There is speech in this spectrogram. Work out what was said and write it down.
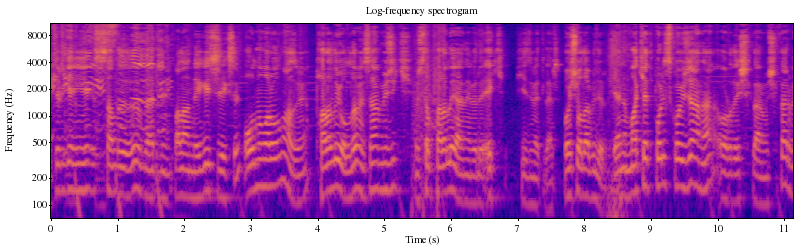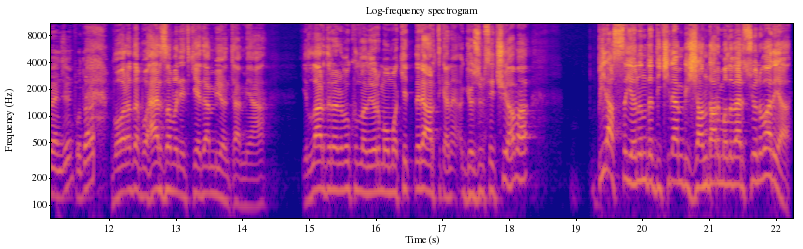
Çekirgeyi salı verdim falan diye geçeceksin. On numara olmaz mı ya? Paralı yolda mesela müzik. Mesela paralı yani böyle ek hizmetler. Hoş olabilir. Yani maket polis koyacağına orada ışıklar ışıklar bence bu da Bu arada bu her zaman etki eden bir yöntem ya. Yıllardır araba kullanıyorum. O maketleri artık hani gözüm seçiyor ama bilhassa yanında dikilen bir jandarmalı versiyonu var ya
